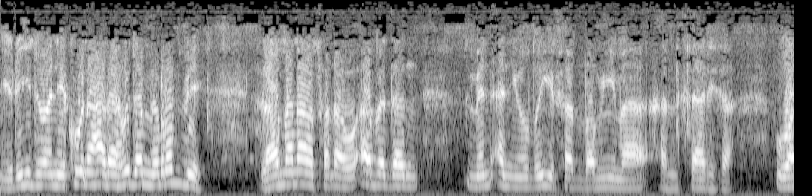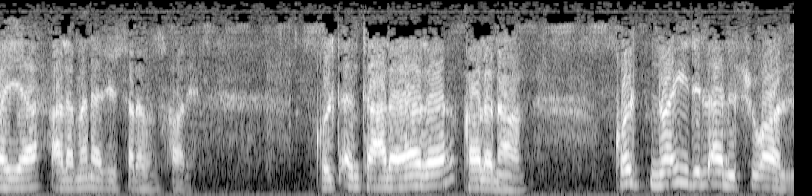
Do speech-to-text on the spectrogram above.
يريد أن يكون على هدى من ربه لا مناص له أبدا من أن يضيف الضميمة الثالثة وهي على منهج السلف الصالح. قلت أنت على هذا؟ قال نعم. قلت نعيد الآن السؤال.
